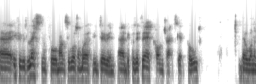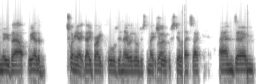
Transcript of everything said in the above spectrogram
Uh, if it was less than four months, it wasn't worth me doing uh, because if their contracts get pulled, they'll want to move out. We had a 28 day break clause in there as well just to make sure Right. it was still SA. And um,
